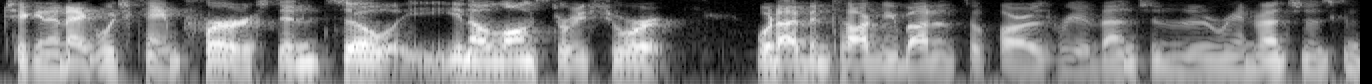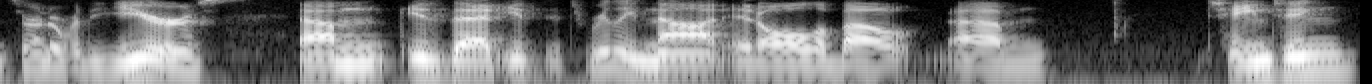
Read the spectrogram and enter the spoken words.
chicken and egg, which came first? And so, you know, long story short, what I've been talking about insofar as reinvention and reinvention is concerned over the years um, is that it's it's really not at all about um, changing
